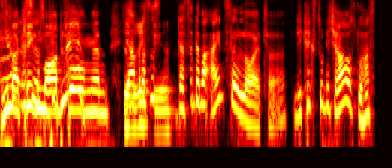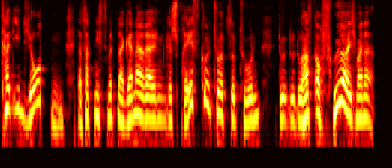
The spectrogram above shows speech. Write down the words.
Klimakriegen, Morddrohungen. Ja, aber das, ist, das sind aber Einzelleute. Die kriegst du nicht raus. Du hast halt Idioten. Das hat nichts mit einer generellen Gesprächskultur zu tun. Du, du, du hast auch früher, ich meine,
